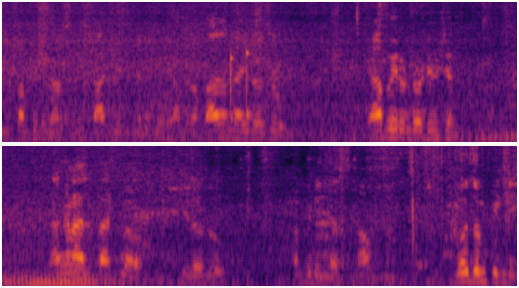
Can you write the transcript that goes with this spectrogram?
ఈ పంపిణీ వ్యవస్థను స్టార్ట్ చేయడం జరిగింది. అందులో భాగంగా ఈరోజు యాభై రెండో డివిజన్ రంగనాథపేటలో ఈరోజు పంపిణీ చేస్తున్నాం. గోధుమ పిండి.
